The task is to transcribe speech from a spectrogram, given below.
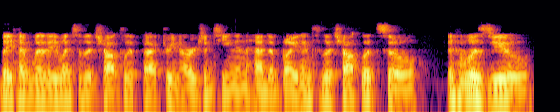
they had when they went to the chocolate factory in Argentina and had to bite into the chocolate. So if it was you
